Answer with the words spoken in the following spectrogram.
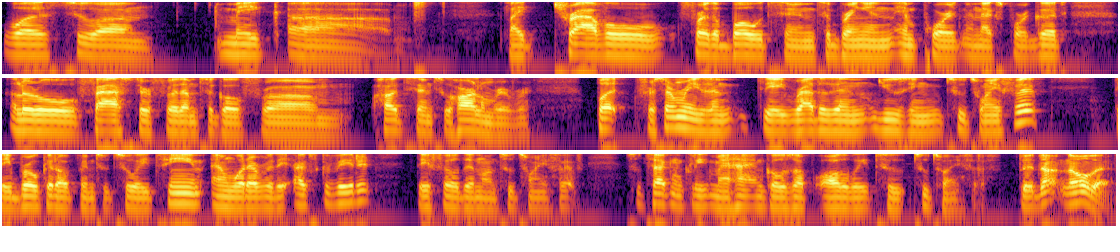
was to um, make. Uh, like travel for the boats and to bring in import and export goods a little faster for them to go from Hudson to Harlem River. But for some reason, they rather than using 225th, they broke it up into 218 and whatever they excavated, they filled in on 225th. So technically, Manhattan goes up all the way to 225th. Did not know that.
